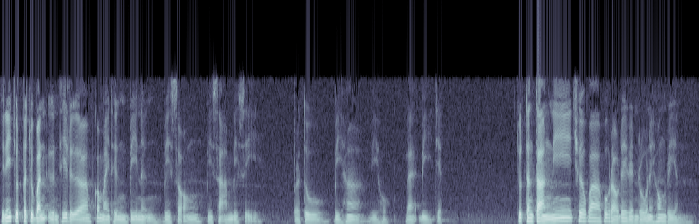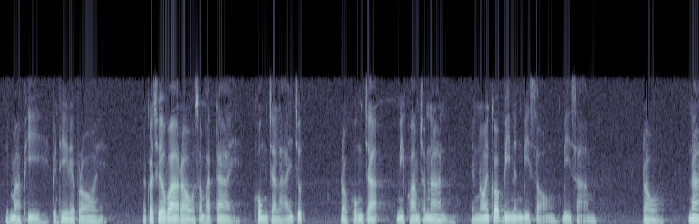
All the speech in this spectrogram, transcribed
ทีนี้จุดปัจจุบันอื่นที่เหลือก็หมายถึง B1 B2 B3 B4 ประตู B5 B6 และ B7 จุดต่างๆ นี้เชื่อว่าพวกเราได้เรียนรู้ในห้องเรียน MRP เป็นที่เรียบร้อย แล้วก็เชื่อว่าเราสัมผัสได้ คงจะหลายจุด เราคงจะมีความชำนาญ อย่างน้อยก็ B1 B2 B3 เราน่า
